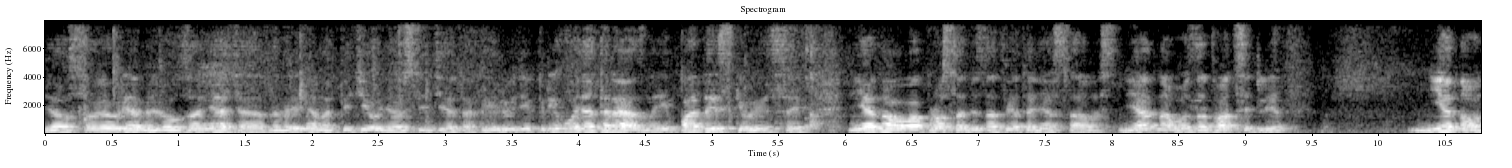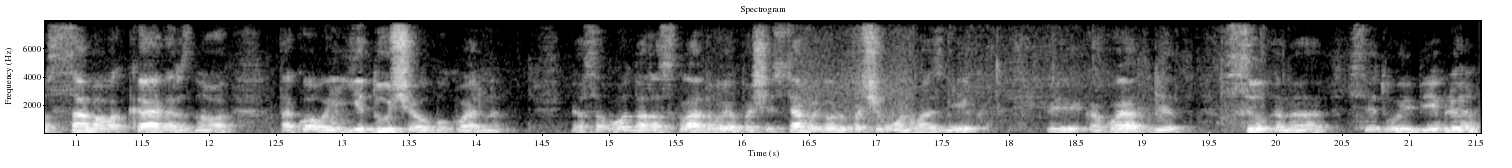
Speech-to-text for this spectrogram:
Я в свое время вел занятия одновременно в пяти университетах. И люди приходят разные, и подыскиваются. Ни одного вопроса без ответа не осталось. Ни одного за 20 лет. Ни одного самого каверзного, такого едущего буквально. Я свободно раскладываю по частям и говорю, почему он возник и какой ответ. Ссылка на Святую Библию,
